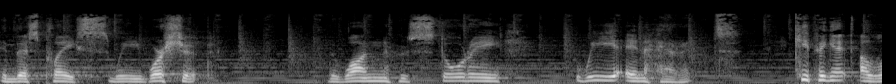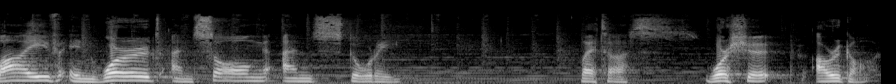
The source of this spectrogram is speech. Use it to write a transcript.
In this place we worship the one whose story we inherit keeping it alive in word and song and story. Let us worship our God.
